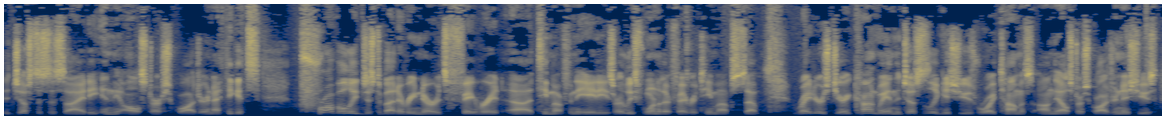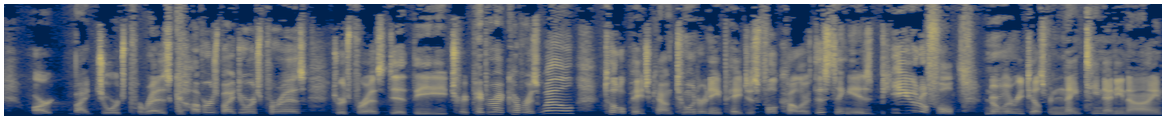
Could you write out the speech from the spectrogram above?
the Justice Society, and the All Star Squadron. I think it's probably just about every nerd's favorite uh, team up from the 80s, or at least one of their favorite team ups. So, writers Gerry Conway in the Justice League issues, Roy Thomas on the All Star Squadron issues, art by George Perez, covers by George Perez. George Perez did the trade paperback cover as well. Total page count 208 pages, full color. This thing is beautiful. Normally retails for $19.99.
